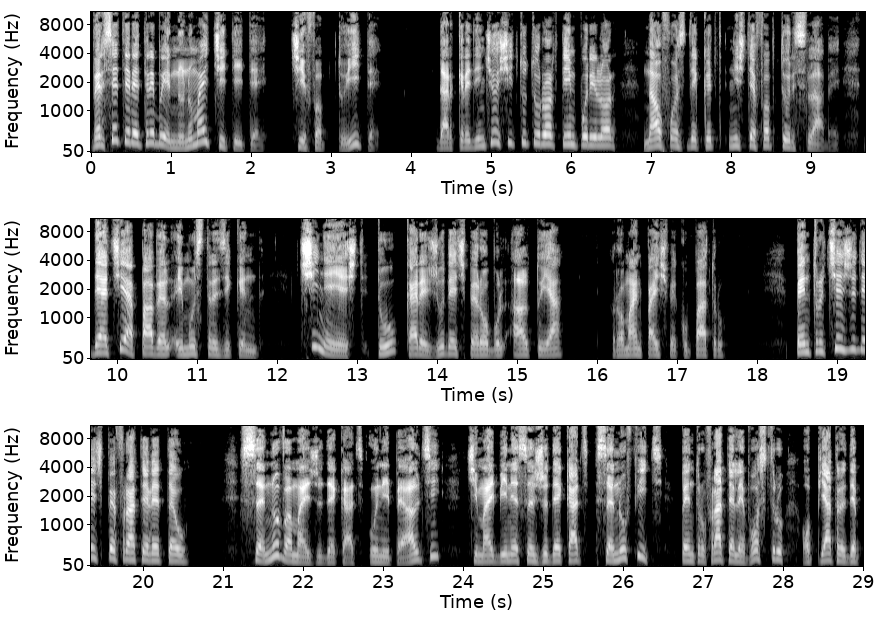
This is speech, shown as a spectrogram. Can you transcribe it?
versetele trebuie nu numai citite, ci făptuite. Dar credincioșii tuturor timpurilor n-au fost decât niște făpturi slabe. De aceea Pavel îi mustră zicând, Cine ești tu care judeci pe robul altuia? Romani 14 cu 4 Pentru ce judeci pe fratele tău? Să nu vă mai judecați unii pe alții, ci mai bine să judecați să nu fiți pentru fratele vostru o piatră de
